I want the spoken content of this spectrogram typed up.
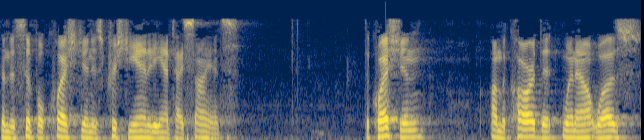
than the simple question is Christianity anti science? The question on the card that went out was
